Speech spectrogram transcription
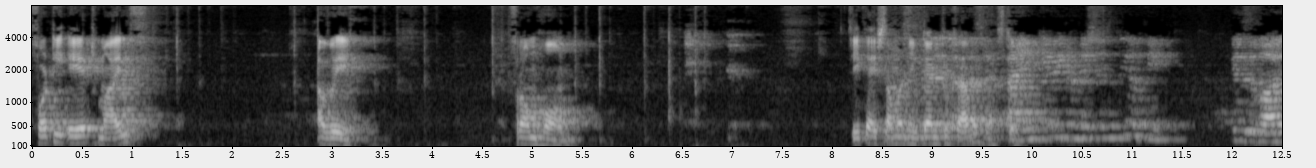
Forty eight miles away from home ठीक है if someone intend to travel next time की भी कंडीशन नहीं होती कि जवाल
